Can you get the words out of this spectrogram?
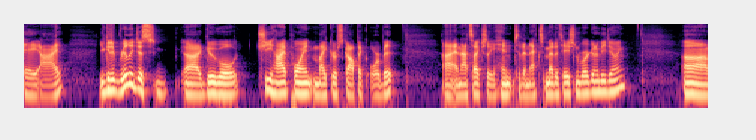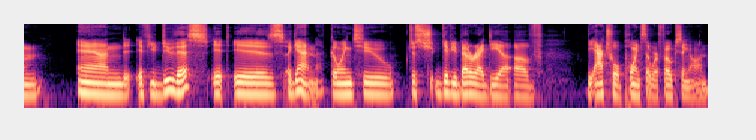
A I. You could really just uh, Google Qihai Point microcosmic orbit. Uh, and that's actually a hint to the next meditation we're going to be doing. Um, and if you do this, it is, again, going to just give you a better idea of the actual points that we're focusing on.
